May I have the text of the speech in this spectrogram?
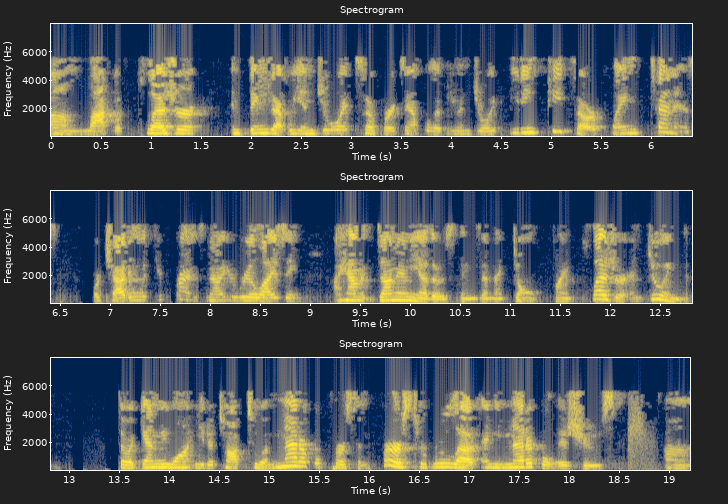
um, lack of pleasure in things that we enjoyed. So, for example, if you enjoyed eating pizza or playing tennis or chatting with your friends, now you're realizing I haven't done any of those things and I don't find pleasure in doing them. So again, we want you to talk to a medical person first to rule out any medical issues, um,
